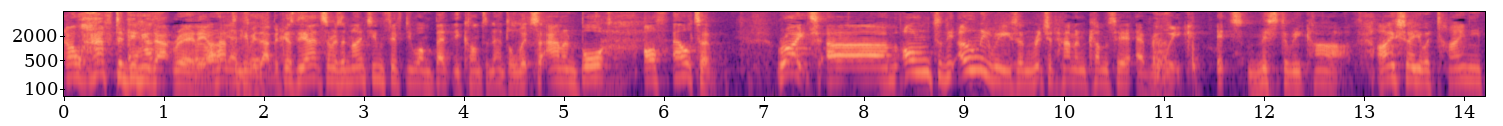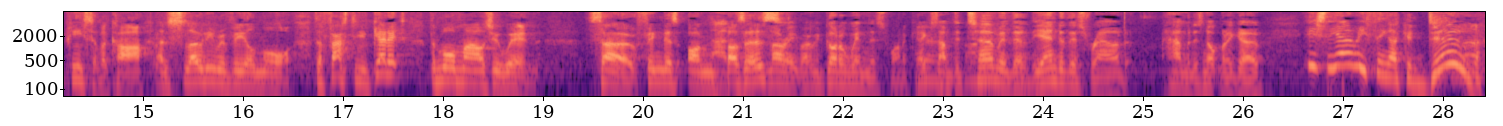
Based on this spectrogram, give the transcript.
I'll have to give you have that, really. I'll oh, have to give you that because the answer is a 1951 Bentley Continental which Sir Alan bought off Elton. Right, um, on to the only reason Richard Hammond comes here every week. It's Mystery Car. I show you a tiny piece of a car and slowly reveal more. The faster you get it, the more miles you win. So, fingers on And buzzers. Murray, Murray, we've got to win this one, okay? Because I'm determined that at the end of this round, Hammond is not going to go, it's the only thing I can do.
